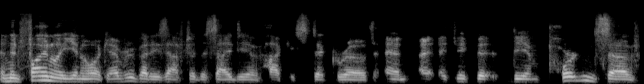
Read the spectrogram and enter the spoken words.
And then finally, you know, look, everybody's after this idea of hockey stick growth. And I, I think that the importance of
